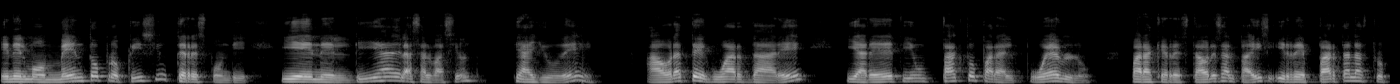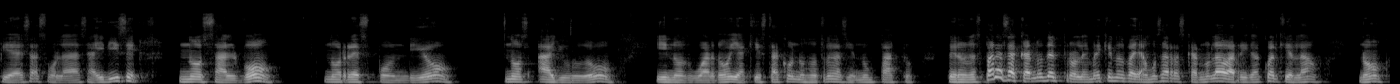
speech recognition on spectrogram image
En el momento propicio te respondí y en el día de la salvación te ayudé. Ahora te guardaré y haré de ti un pacto para el pueblo, para que restaures al país y reparta las propiedades asoladas. Ahí dice, nos salvó, nos respondió, nos ayudó y nos guardó. Y aquí está con nosotros haciendo un pacto. Pero no es para sacarnos del problema y que nos vayamos a rascarnos la barriga a cualquier lado. No,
